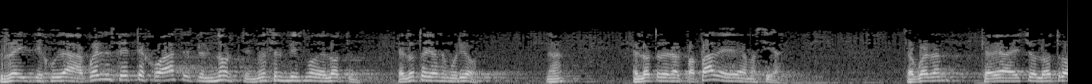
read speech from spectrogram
rey de Judá. Acuérdense, este Joás es del norte, no es el mismo del otro. El otro ya se murió. El otro era el papá de Amasías. ¿Se acuerdan? Que había hecho el otro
